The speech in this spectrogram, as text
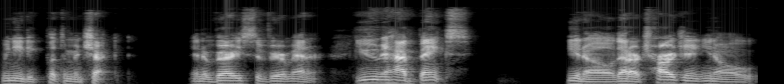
we need to put them in check in a very severe manner. You even have banks, you know, that are charging, you know,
